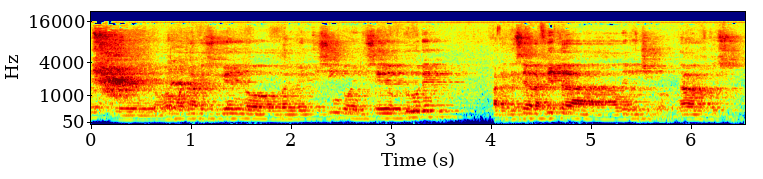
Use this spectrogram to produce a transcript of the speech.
eh, nos vamos a estar recibiendo el 25-26 de octubre para que sea la fiesta de los chicos, nada más que eso.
